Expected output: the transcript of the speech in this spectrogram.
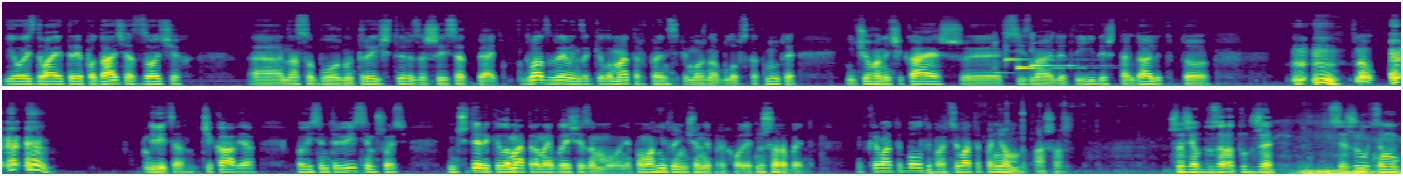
І ось 2,3 подача з очих е, на соборну 3,4 за 65. 20 гривень за кілометр, в принципі, можна було б скакнути. Нічого не чекаєш, е, всі знають, де ти їдеш і так далі. Тобто, ну, дивіться, чекав я по 838 щось. Ну, 4 кілометри найближче замовлення. По магніту нічого не приходить. Ну що робити? Відкривати болт і працювати по ньому. А що ж? Що ж я буду зараз тут вже сижу в цьому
